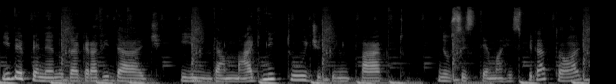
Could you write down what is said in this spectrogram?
e, dependendo da gravidade e da magnitude do impacto no sistema respiratório,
